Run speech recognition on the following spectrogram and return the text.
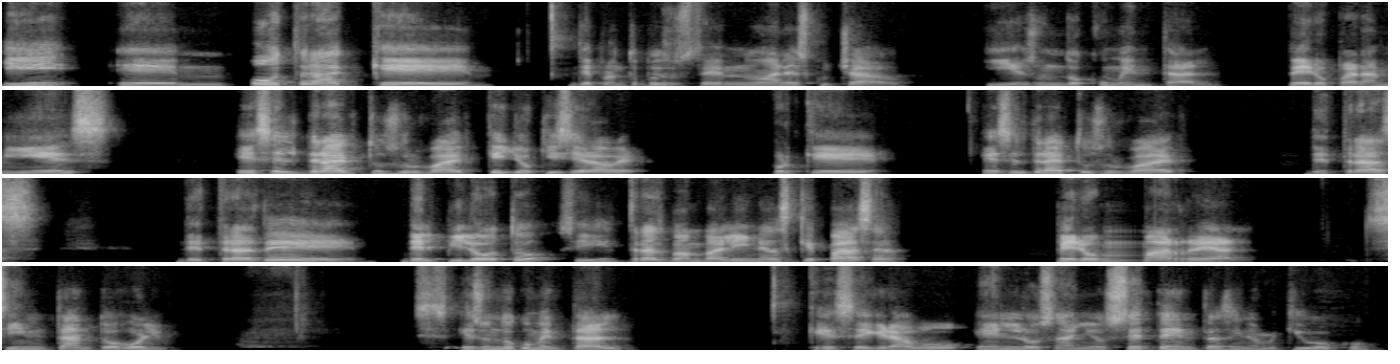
Y em, otra que de pronto pues ustedes no han escuchado y es un documental, pero para mí es, es el Drive to Survive que yo quisiera ver, porque es el Drive to Survive detrás, detrás de, del piloto, ¿sí? Tras bambalinas, ¿qué pasa? Pero más real, sin tanto Hollywood. Es- un documental que se grabó en los años 70, si no me equivoco.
